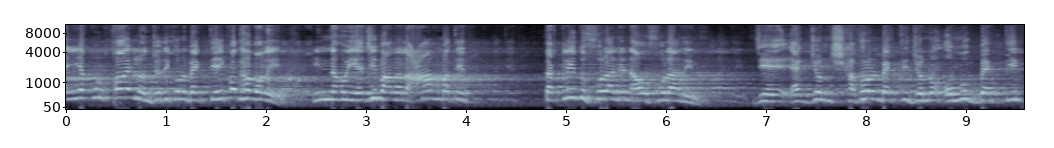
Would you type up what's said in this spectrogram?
আইয়াকুল কাইলুন যদি কোনো ব্যক্তি এই কথা বলে, ইন্নাহু ইয়াজিব আলাল আম্মাতি তাকলিদু ফুলানিন আও ফুলানিন যে একজন সাধারণ ব্যক্তির জন্য অমুক ব্যক্তির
